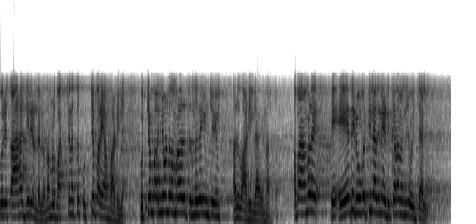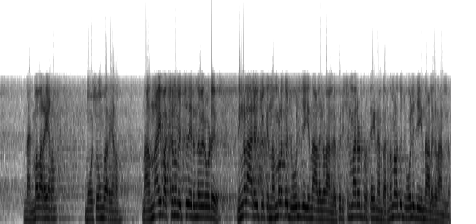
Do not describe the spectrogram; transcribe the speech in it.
ഒരു സാഹചര്യം ഉണ്ടല്ലോ. നമ്മൾ ഭക്ഷണത്തെ കുറ്റം പറയാൻ പാടില്ല. കുറ്റം പറഞ്ഞുകൊണ്ട് നമ്മൾ അത് തിന്നുകയും ചെയ്യും. അത് പാടില്ല എന്നർത്ഥം. അപ്പൊ നമ്മൾ ഏത് രൂപത്തിൽ അതിനെ എടുക്കണം എന്ന് ചോദിച്ചാൽ നന്മ പറയണം മോശവും പറയണം. നന്നായി ഭക്ഷണം വെച്ച് തരുന്നവരോട് നിങ്ങൾ ആലോചിച്ച് നോക്കി നമ്മളൊക്കെ ജോലി ചെയ്യുന്ന ആളുകളാണല്ലോ. പുരുഷന്മാരോട് പ്രത്യേകം ഞാൻ പറഞ്ഞു നമ്മളൊക്കെ ജോലി ചെയ്യുന്ന ആളുകളാണല്ലോ.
